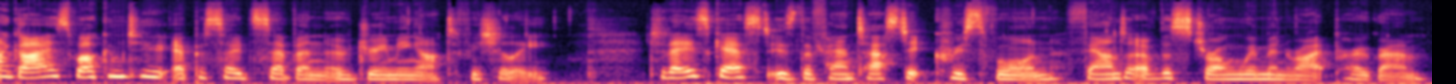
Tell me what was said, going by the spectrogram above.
Hi, guys, welcome to episode 7 of Dreaming Artyficially. Today's guest is the fantastic Chris Vaughan, founder of the Strong Women Write program.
